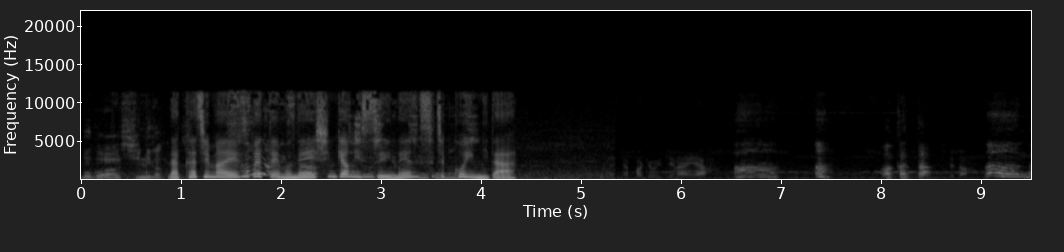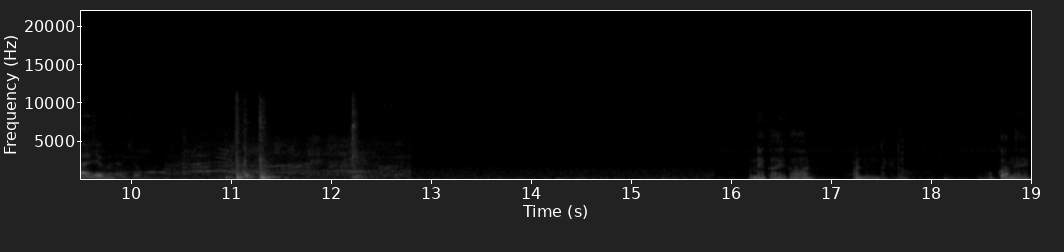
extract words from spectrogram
僕は心理学 나카지마의 후배 때문에 신경이 쓰이는 스즈코입니다. ああうん分かったうんうん大丈夫大丈夫お願いがあるんだけどお金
